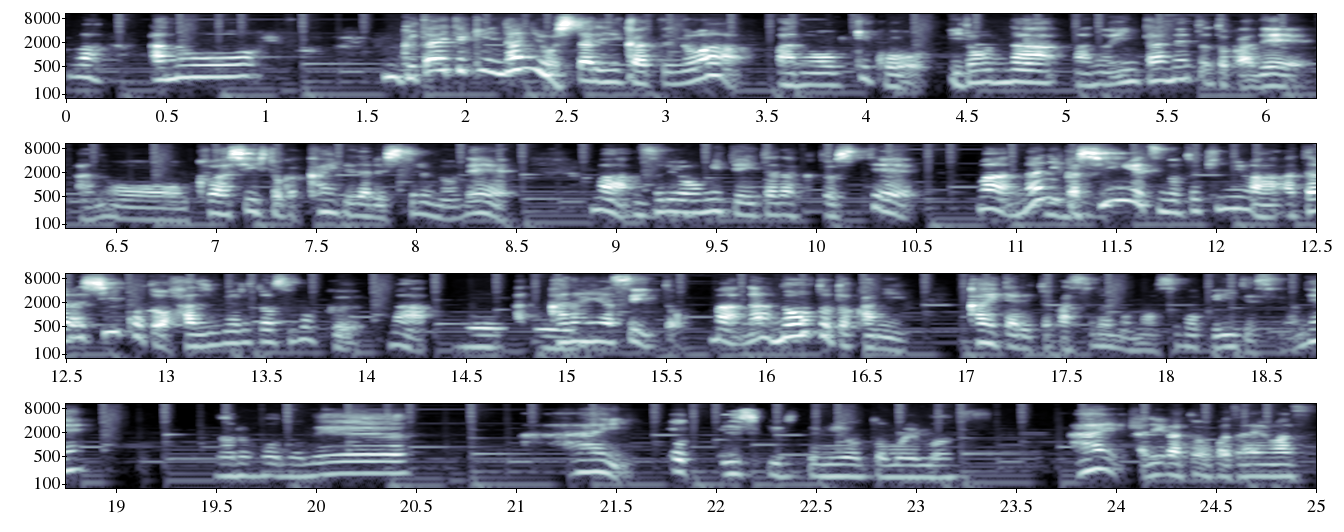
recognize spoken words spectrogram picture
まあ、あの具体的に何をしたらいいかっていうのはあの結構いろんなあのインターネットとかであの詳しい人が書いてたりしてるので、まあ、それを見ていただくとして、まあ、何か新月の時には新しいことを始めるとすごく、まあ、あの叶いやすいと、まあ、なノートとかに書いたりとかするのもすごくいいですよね。なるほどね。はい、ちょっと意識してみようと思います。はい、ありがとうございます。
